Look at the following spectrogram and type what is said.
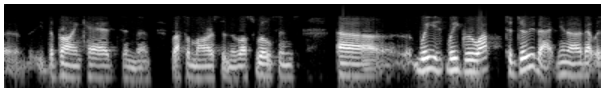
uh, the Brian Cadds and the Russell Morris and the Ross Wilsons. Uh, we we grew up to do that. You know, that was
